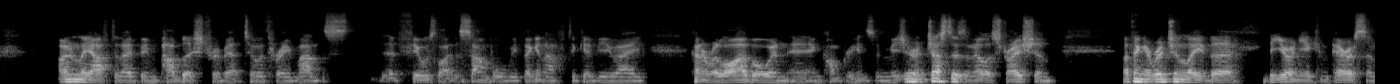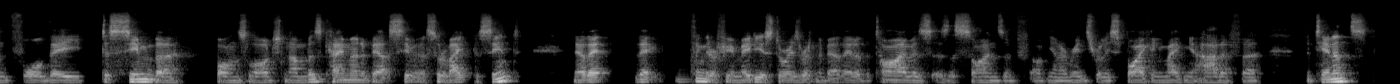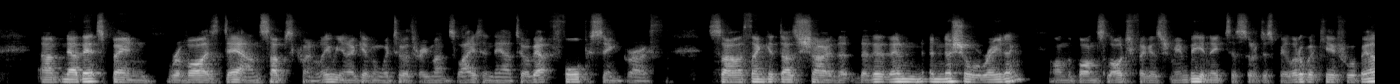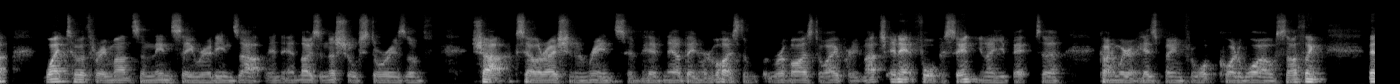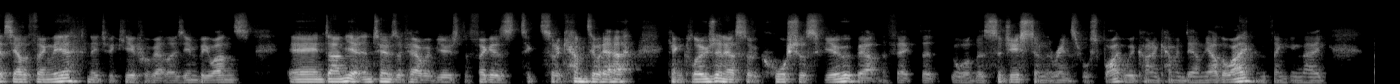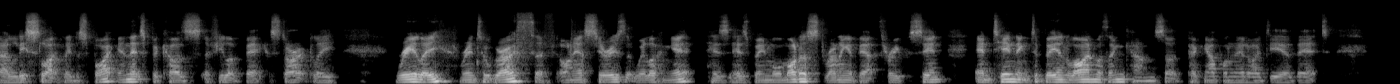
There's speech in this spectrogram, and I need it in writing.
only after they've been published for about two or three months, it feels like the sample will be big enough to give you a kind of reliable and, and comprehensive measure. And just as an illustration, I think originally the the year on year comparison for the December bonds lodged numbers came in about seven, sort of eight percent. Now that that I think there are a few media stories written about that at the time as, as the signs of, of you know rents really spiking, making it harder for for tenants. Um, now that's been revised down subsequently, you know, given we're two or three months later now to about four percent growth. So I think it does show that the, the initial reading on the bonds lodge figures from MB, you need to sort of just be a little bit careful about. Wait two or three months and then see where it ends up. And, and those initial stories of sharp acceleration in rents have, have now been revised revised away pretty much. And at four percent, you know, you're back to kind of where it has been for what, quite a while. So I think that's the other thing there. Need to be careful about those MB ones. And um, yeah, in terms of how we've used the figures to sort of come to our conclusion, our sort of cautious view about the fact that, or the suggestion that rents will spike, we're kind of coming down the other way and thinking they they're less likely to spike. And that's because if you look back historically, really rental growth on our series that we're looking at has, has been more modest, running about 3% and tending to be in line with income. So picking up on that idea that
